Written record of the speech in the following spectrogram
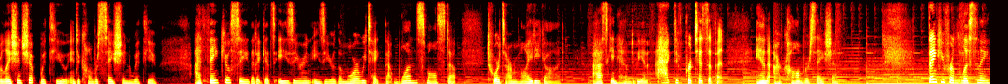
relationship with you, into conversation with you. I think you'll see that it gets easier and easier the more we take that one small step towards our mighty God, asking Him to be an active participant in our conversation. Thank you for listening.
